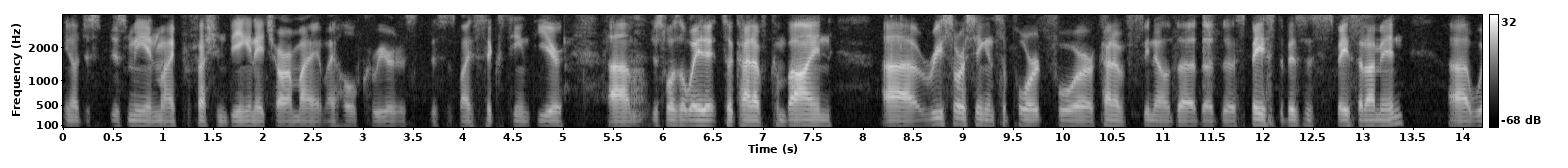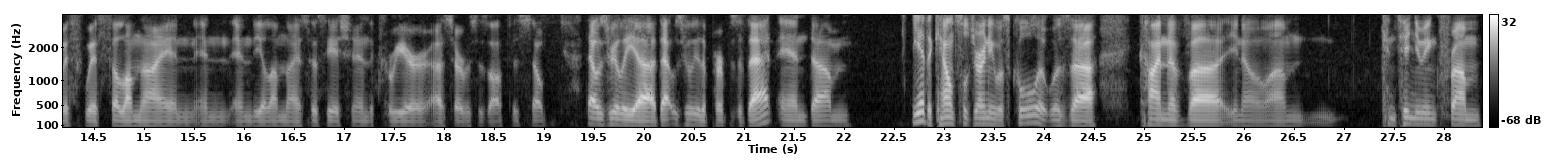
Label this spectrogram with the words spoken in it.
you know just just me and my profession being in HR my my whole career. This, this is my 16th year. Um, just was a way to, to kind of combine. Uh, resourcing and support for kind of you know the, the the space the business space that I'm in uh, with with alumni and, and and the alumni association and the career uh, services office. So that was really uh, that was really the purpose of that. And um, yeah, the council journey was cool. It was uh, kind of uh, you know um, continuing from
